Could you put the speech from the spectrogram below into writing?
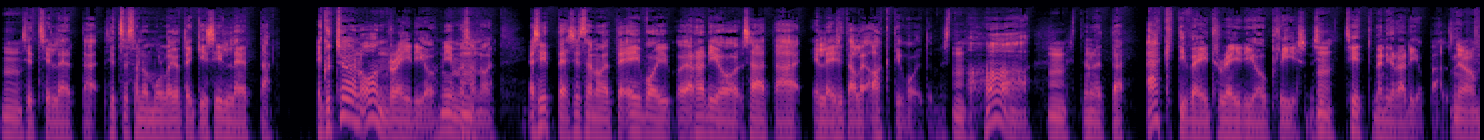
mm. sitten sille, että sit se sanoi mulle jotenkin sille, että eikö turn on radio, niin mä mm. sanoin. Ja sitten se sanoi, että ei voi radio säätää, ellei sitä ole aktivoitu. Mä Sitten, mm. ahaa. Mm. Sitten sanoi, että activate radio please. Sitten mm. sit meni radio päälle. Joo, se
